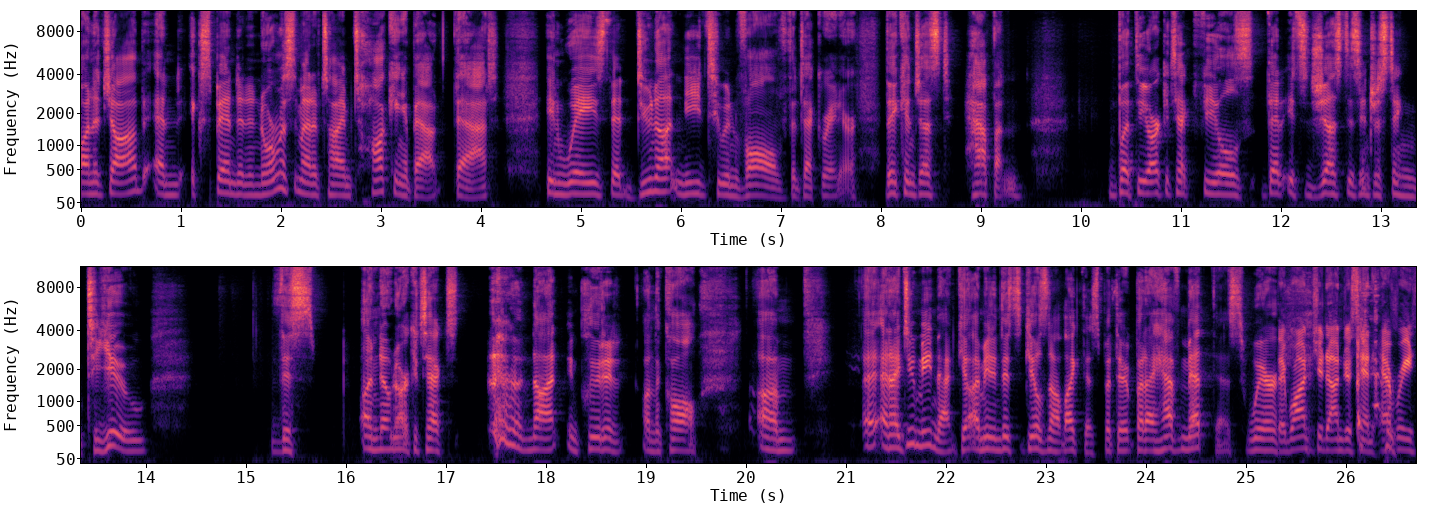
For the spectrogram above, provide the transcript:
on a job and expend an enormous amount of time talking about that in ways that do not need to involve the decorator. They can just happen. But the architect feels that it's just as interesting to you, this unknown architect not included on the call. Um, and I do mean that. Gil. I mean, this Gil's not like this, but there, but I have met this where They want you to understand every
